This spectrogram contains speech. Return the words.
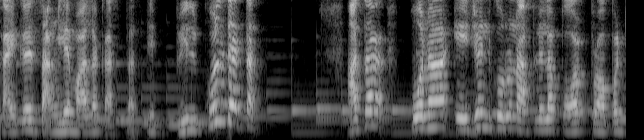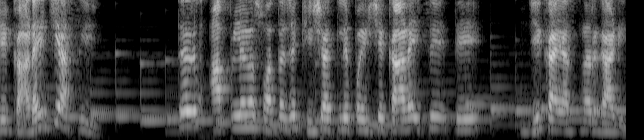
काही काही चांगले मालक असतात ते बिलकुल देतात. आता कोणा एजंट करून आपल्याला प्रॉपर्टी काढायची असली तर आपल्याला स्वतःच्या खिशातले पैसे काढायचे ते जी काय असणार गाडी.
